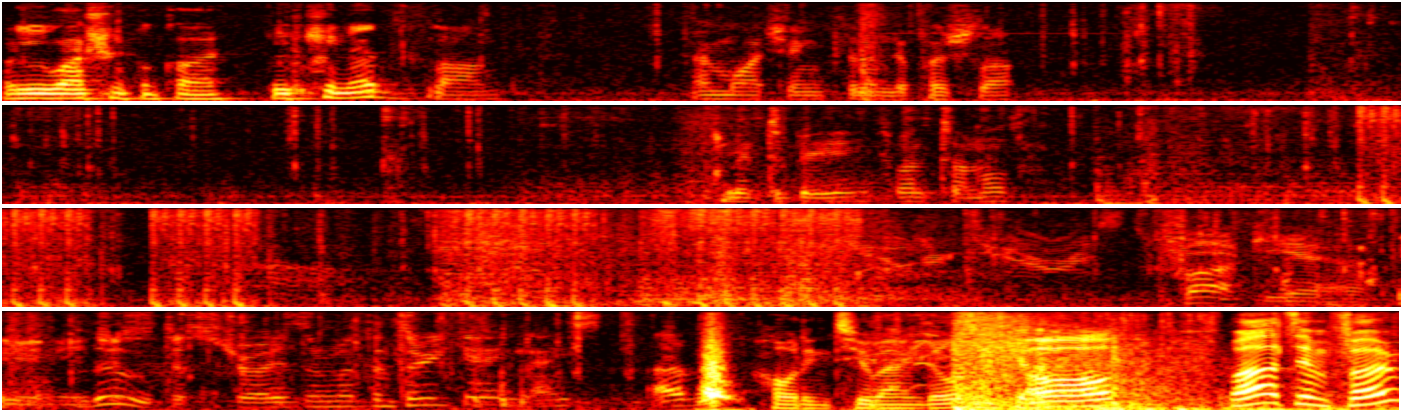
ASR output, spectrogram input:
are you watching for car? 15 mid? Long. I'm watching for them to push long. Meant to be. it's one tunnel. Yeah. He, he just destroys them with the 3k, nice. Holding two angles. He's gonna Oh. Well, that's info.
